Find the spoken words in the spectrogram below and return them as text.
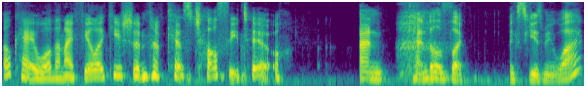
Okay, well, then I feel like you shouldn't have kissed Chelsea too. And Kendall's like, excuse me, what?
